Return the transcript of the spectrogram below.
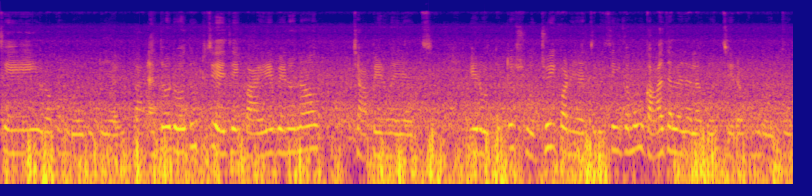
সেই ওরকম রোদ উঠে যাবে। এত রোদ উঠছে যে বাইরে বেরোনোও চাপের হয়ে যাচ্ছে। এই রোদ্দুরটা সহ্যই করা যাচ্ছে না। সেই কেমন গা জ্বালা জ্বালা করছে এরকম রোদ্দুর।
